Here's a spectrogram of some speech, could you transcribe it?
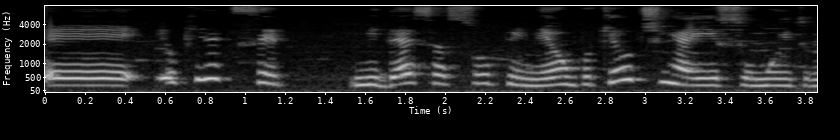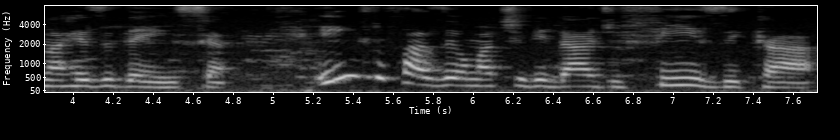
É, eu queria que você me desse a sua opinião, porque eu tinha isso muito na residência. Entre fazer uma atividade física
